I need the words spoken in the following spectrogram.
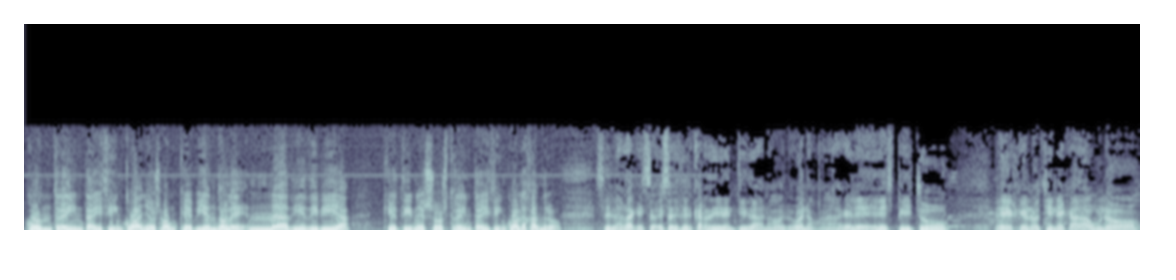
con 35 años, aunque viéndole nadie diría que tiene esos 35, Alejandro. Sí, la verdad que eso, eso dice el carnet de identidad, ¿no? Pero bueno, la verdad que el, el espíritu eh, que uno tiene cada uno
